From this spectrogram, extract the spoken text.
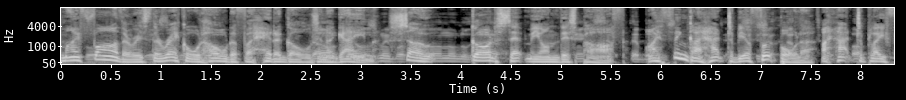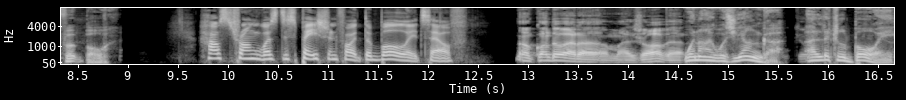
my father is the record holder for header goals in a game. So. God set me on this path. I think I had to be a footballer. I had to play football. How strong was this passion for the ball itself? Não, quando eu era mais jovem, When I was younger, a little boy,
